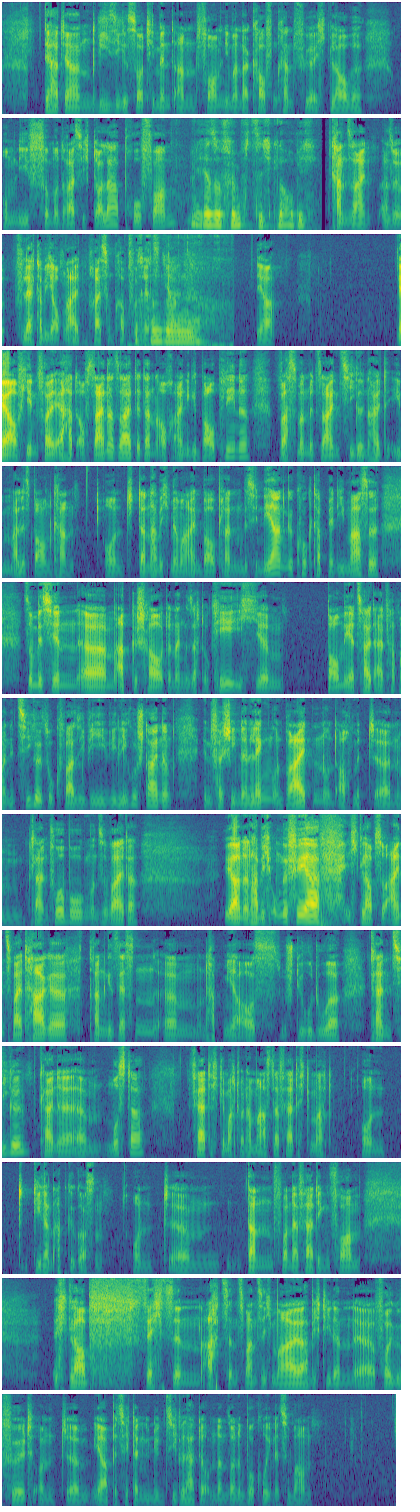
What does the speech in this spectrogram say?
Der hat ja ein riesiges Sortiment an Formen, die man da kaufen kann für, ich glaube, um die 35 Dollar pro Form. Eher so 50, glaube ich. Kann sein. Also vielleicht habe ich auch einen alten Preis im Kopf vom Das letzten kann sein, Jahr. ja. Ja. Ja, auf jeden Fall. Er hat auf seiner Seite dann auch einige Baupläne, was man mit seinen Ziegeln halt eben alles bauen kann. Und dann habe ich mir mal einen Bauplan ein bisschen näher angeguckt, habe mir die Maße so ein bisschen ähm, abgeschaut und dann gesagt, okay, ich ähm, baue mir jetzt halt einfach meine Ziegel so quasi wie, wie Legosteine in verschiedenen Längen und Breiten und auch mit äh, einem kleinen Torbogen und so weiter. Ja, und dann habe ich ungefähr, ich glaube, so ein, zwei Tage dran gesessen ähm, und habe mir aus Styrodur kleine Ziegel, kleine ähm, Muster fertig gemacht oder Master fertig gemacht und die dann abgegossen. Und ähm, dann von der fertigen Form, ich glaube, 16, 18, 20 Mal habe ich die dann äh, vollgefüllt und ähm, ja, bis ich dann genügend Ziegel hatte, um dann so eine Burgruine zu bauen.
